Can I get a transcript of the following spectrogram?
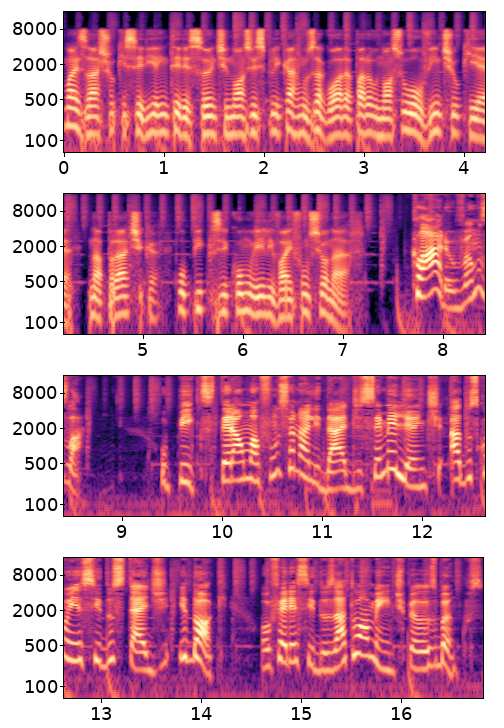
Mas acho que seria interessante nós explicarmos agora para o nosso ouvinte o que é, na prática, o Pix e como ele vai funcionar. Claro, vamos lá! O Pix terá uma funcionalidade semelhante à dos conhecidos TED e DOC, oferecidos atualmente pelos bancos.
